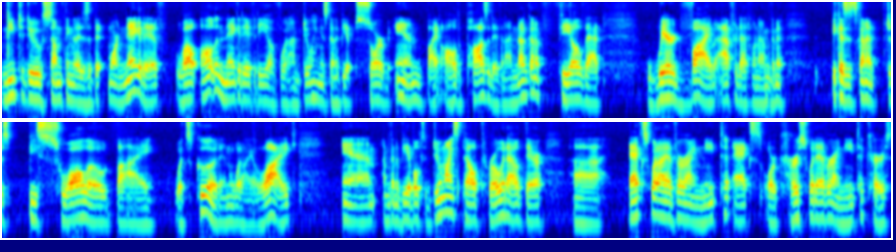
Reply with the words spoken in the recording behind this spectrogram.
need to do something that is a bit more negative, well, all the negativity of what I'm doing is going to be absorbed in by all the positive, and I'm not going to feel that weird vibe after that when I'm going to, because it's going to just be swallowed by what's good and what I like, and I'm going to be able to do my spell, throw it out there, uh, hex whatever I need to hex, or curse whatever I need to curse,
